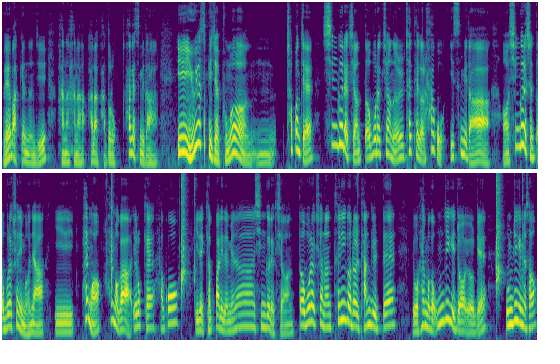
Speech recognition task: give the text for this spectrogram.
왜 바뀌었는지 하나하나 알아가도록 하겠습니다. 이 USP 제품은 음, 첫 번째 싱글 액션 더블 액션을 채택을 하고 있습니다. 어, 싱글 액션 더블 액션이 뭐냐? 이 해머 해머가 이렇게 하고 이래 격발이 되면은 싱글 액션 더블 액션은 트리거를 당길 때 요 해머가 움직이죠. 요게 움직이면서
